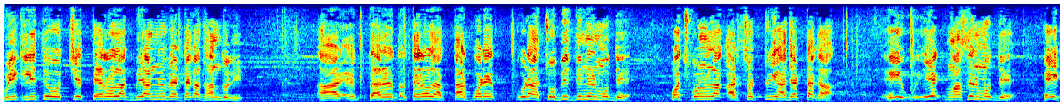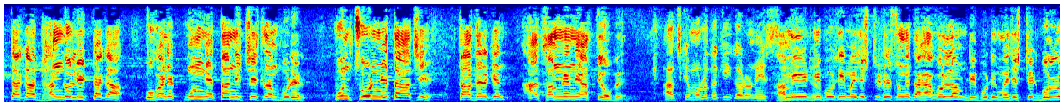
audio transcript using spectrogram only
উইকলিতে হচ্ছে তেরো লাখ বিরানব্বই হাজার টাকা ধানদলি। আর তেরো তেরো লাখ। তারপরে পুরা চব্বিশ দিনের মধ্যে পঁচপন্ন লাখ আটষট্টি হাজার টাকা। এই এক মাসের মধ্যে এই টাকা ধানদলির টাকা ওখানে কোন নেতা নিচ্ছে ইসলামপুরের কোন চোর নেতা আছে তাদেরকে সামনে নিয়ে আসতে হবে। আজকে মূলত কি কারণে আমি ডিপুটি ম্যাজিস্ট্রেটের সঙ্গে দেখা করলাম ডিপুটি ম্যাজিস্ট্রেট বলল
